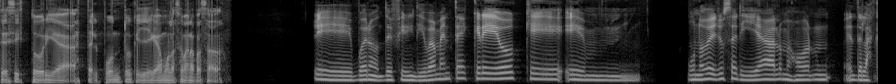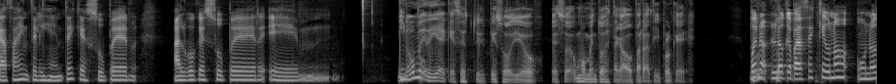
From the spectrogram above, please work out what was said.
de, esa historia hasta el punto que llegamos la semana pasada? Eh, bueno, definitivamente creo que eh, uno de ellos sería a lo mejor el de las casas inteligentes, que es súper, algo que es súper em, no me diga que ese episodio es un momento destacado para ti, porque... Bueno, lo que pasa es que uno, uno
